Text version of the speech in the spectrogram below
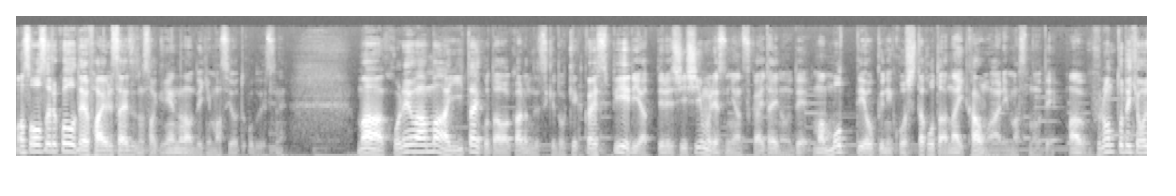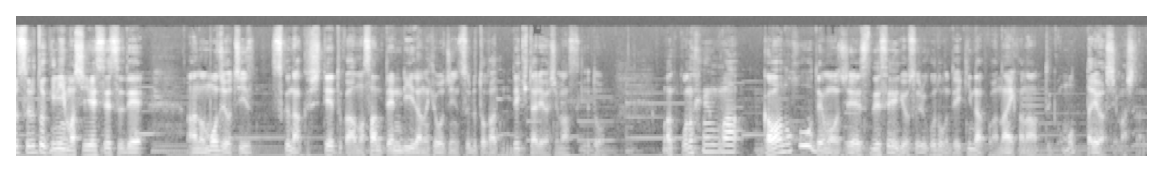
まあ、そうすることでファイルサイズの削減などできますよということですね。まあこれはまあ言いたいことはわかるんですけど、結果 SPA でやってるし、シームレスに扱いたいので、まあ、持っておくに越したことはない感はありますので、まあ、フロントで表示するときに、ま CSS であの文字を少なくしてとか、まあ、3点リーダーの表示にするとかできたりはしますけど、まあ、この辺は側の方でも JS で制御することもできなくはないかなと思ったりはしましたね。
